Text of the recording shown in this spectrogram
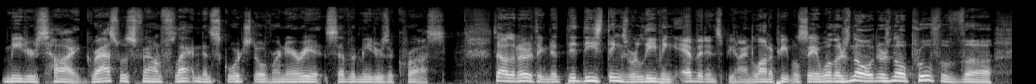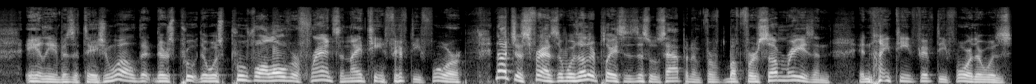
meters high. Grass was found flattened and scorched over an area seven meters across. So that was another thing that th- these things were leaving evidence behind. A lot of people say, "Well, there's no there's no proof of uh, alien visitation." Well, th- there's proof. There was proof all over France in 1954. Not just France. There was other places this was happening. For but for some reason in 1954 there was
